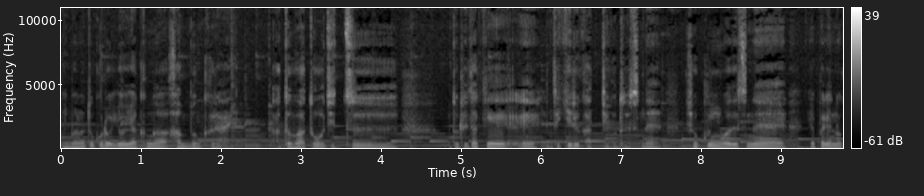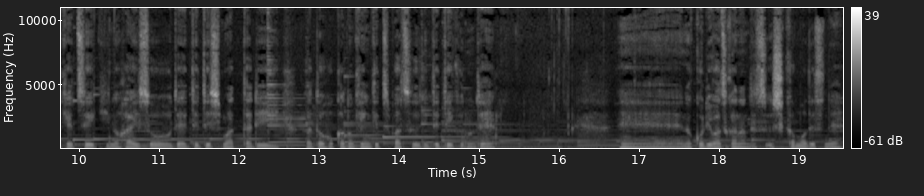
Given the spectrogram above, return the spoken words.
今のところ予約が半分くらい。あとは当日どれだけできるかっていうことですね。職員はですねやっぱりあの血液の配送で出てしまったりあと他の献血バスに出ていくのでえ、残りわずかなんですしかもですね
